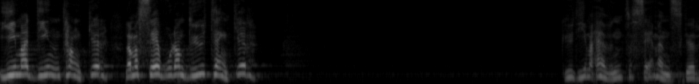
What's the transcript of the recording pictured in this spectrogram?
Gi meg dine tanker. La meg se hvordan du tenker. Gud, gi meg evnen til å se mennesker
